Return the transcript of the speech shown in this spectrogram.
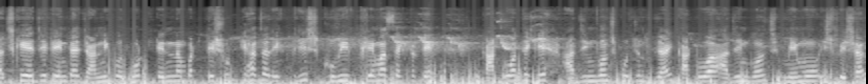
আজকে যে ট্রেনটায় জার্নি করব, ট্রেন নাম্বার তেষট্টি হাজার একত্রিশ, খুবই ফেমাস একটা ট্রেন। কাটোয়া থেকে আজিমগঞ্জ পর্যন্ত যাই কাটোয়া, আজিমগঞ্জ, মেমো স্পেশাল।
